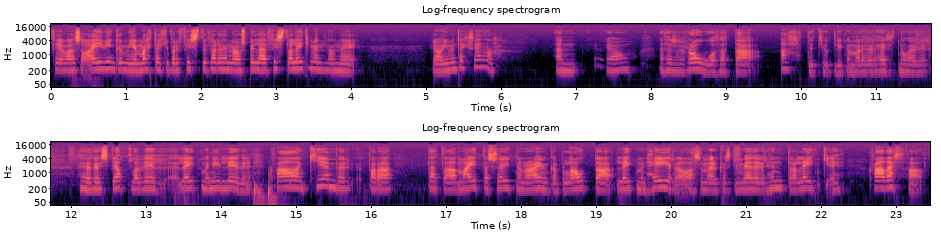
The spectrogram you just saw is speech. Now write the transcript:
þegar var þess á æfingum, ég mætti ekki bara fyrstu ferðina og spilaði fyrsta leiki minn. Þannig, já, ég myndi ekki segja það. En já, en þessi ró og þetta attitude líka, maður hefur heyrt nú hefur við spjallað við leikmenn í liðinu, hvaðan kemur bara þetta að mæta 17 ára æfingar, bara láta leikmenn heyra það sem eru kannski með yfir 100 leiki, hvað er það?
